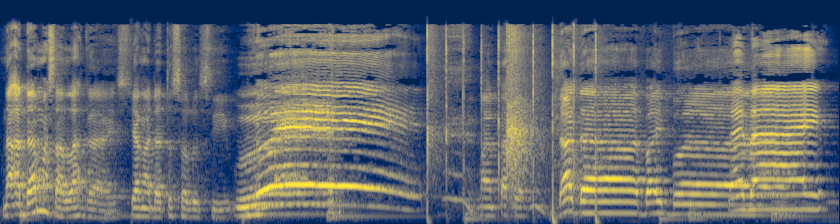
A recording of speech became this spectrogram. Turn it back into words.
Nah ada masalah guys, yang ada tuh solusi. Wey. mantap ya. Dadah, bye bye. Bye bye.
